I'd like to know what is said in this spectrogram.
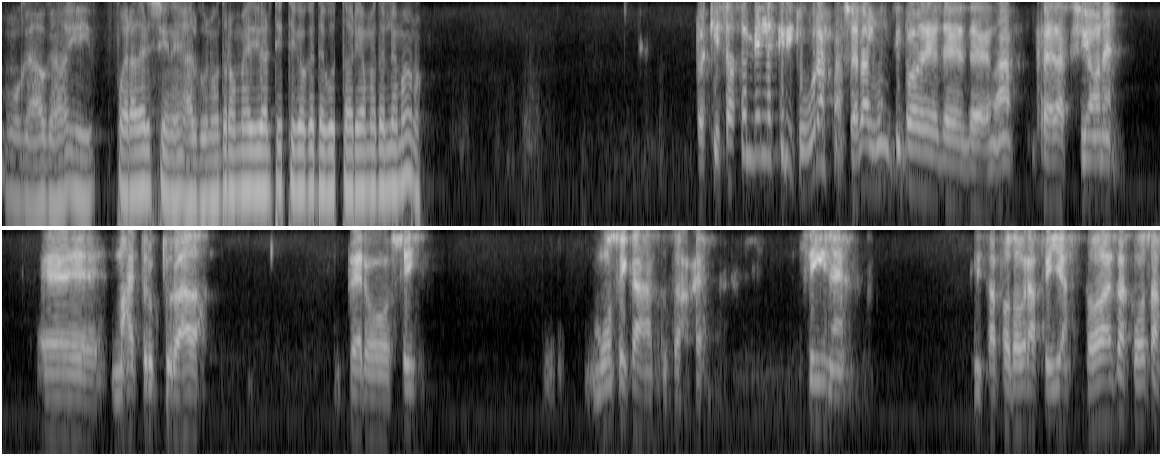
Ok, ok. Y fuera del cine, ¿algún otro medio artístico que te gustaría meterle mano? Pues quizás también la escritura, hacer algún tipo de, más redacciones eh, más estructuradas. Pero sí, música, tú sabes, cine, quizás fotografía, todas esas cosas.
